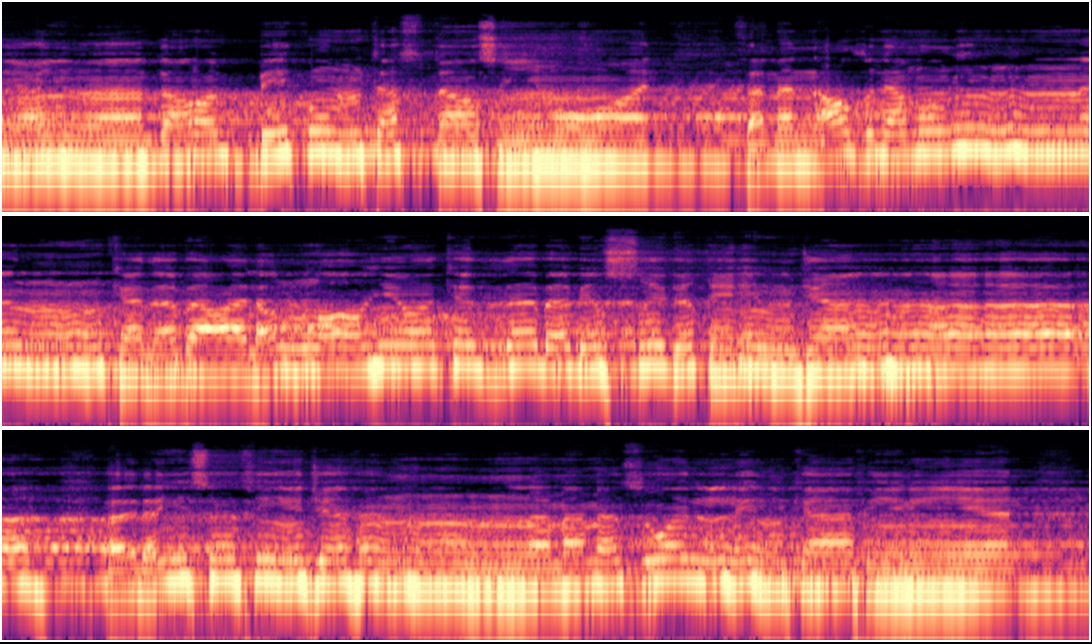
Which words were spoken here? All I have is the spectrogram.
عند ربكم تختصمون. فمن أظلم ممن كذب على الله وكذب بالصدق إن جاءه. أليس في جهنم مسوى للكافرين؟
